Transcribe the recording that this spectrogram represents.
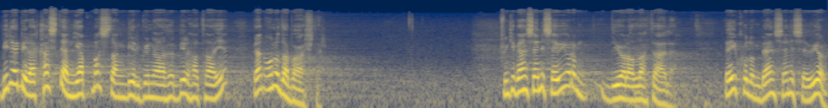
bile bile kasten yapmazsan bir günahı, bir hatayı ben onu da bağışlarım. Çünkü ben seni seviyorum diyor Allah Teala. Ey kulum ben seni seviyorum.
